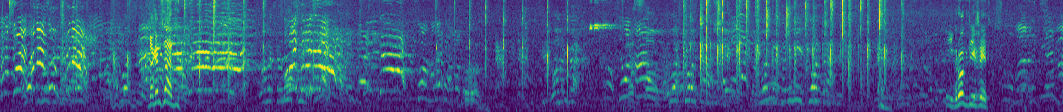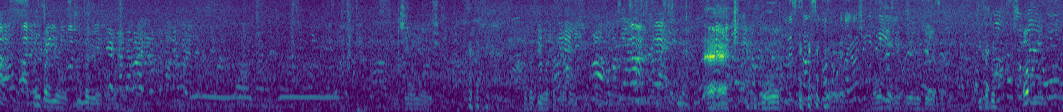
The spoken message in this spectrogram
Хорошо, давай, Луч, давай! До конца. Давай, лучший. Все, молодець. Ромочка. Все, аут. Вот Тёмка. Тёмка, завели, Тёмка. Игрок лежит. Скутав його, скутав його. Починав Коли пиво таке. Бугор. Молодежь ніхуя не пілиться. Тихо тут.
